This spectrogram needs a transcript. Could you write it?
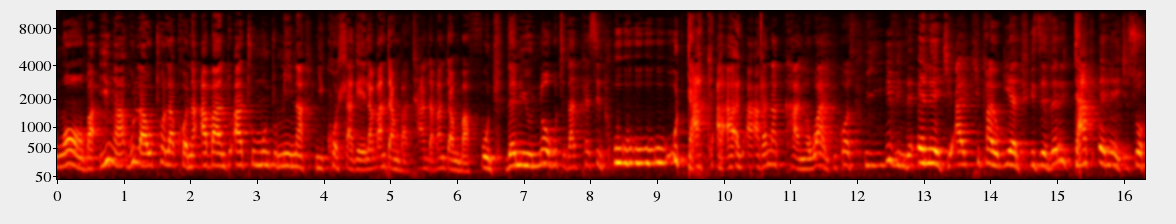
Ngoba inga kula uthola khona abantu athi umuntu mina ngikhohlakela abantu angibathanda abantu angibafuni then you know ukuthi that person u- u- u- u- u dark akanakukhanya why? Because even the energy ayikhiphayo kuyena is a very dark energy. So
